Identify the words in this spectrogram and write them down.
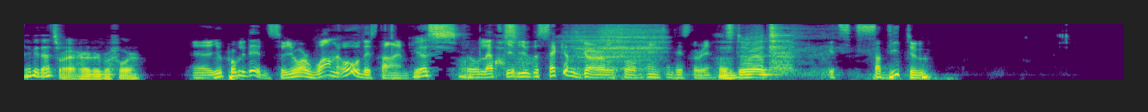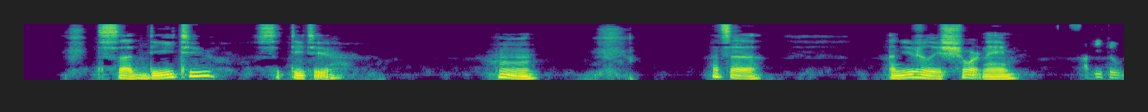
Maybe that's where I heard her before. Uh, you probably did, so you are 1-0 this time. Yes. So let's give you the second girl from ancient history. Let's do it. It's Saditu. Saditu? Saditu. Hmm. That's a unusually short name. Saditu.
